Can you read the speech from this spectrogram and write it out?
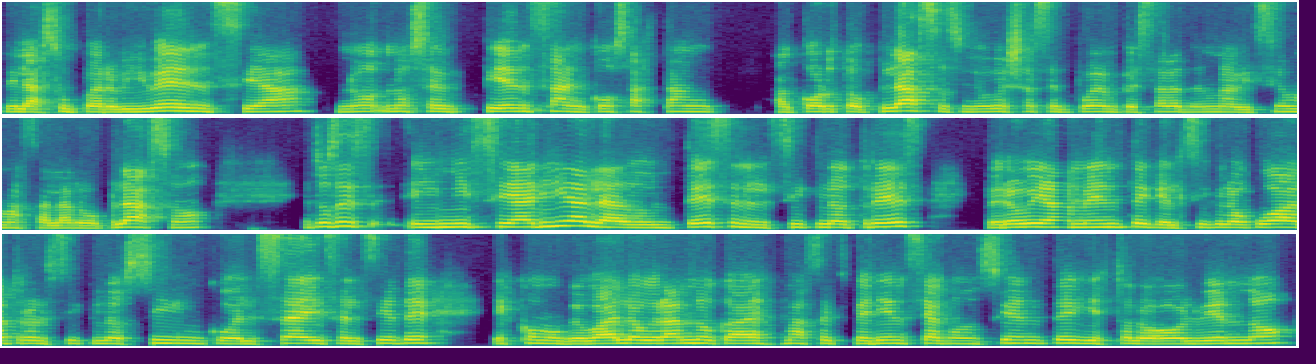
la supervivencia, ¿no? no se piensa en cosas tan a corto plazo, sino que ya se puede empezar a tener una visión más a largo plazo. Entonces, iniciaría la adultez en el ciclo 3, pero obviamente que el ciclo 4, el ciclo 5, el 6, el 7, es como que va logrando cada vez más experiencia consciente y esto lo va volviendo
